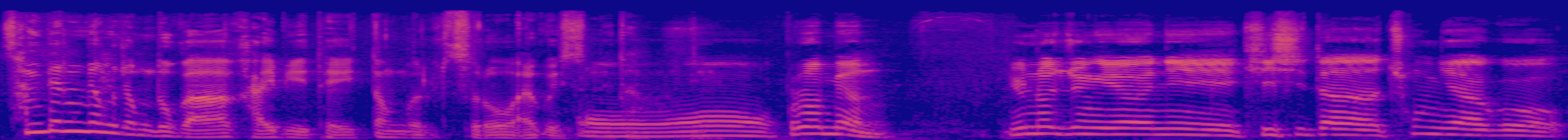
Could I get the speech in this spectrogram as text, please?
300명 정도가 가입이 돼 있던 것으로 알고 있습니다. 오, 그러면 윤호중 의원이 기시다 총리하고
